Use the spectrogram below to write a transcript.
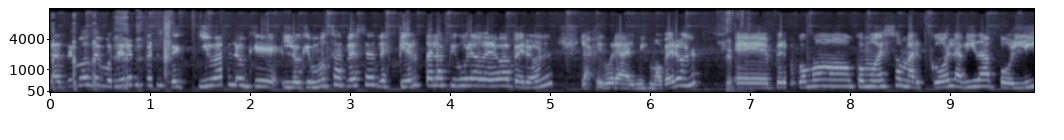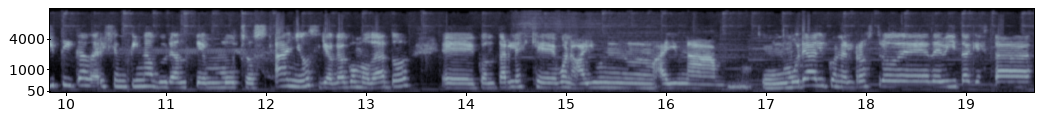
tratemos de poner en perspectiva lo que, lo que muchas veces despierta la figura de Eva Perón, la figura del mismo Perón, Eh, pero cómo, cómo eso marcó la vida política de Argentina durante muchos años. Y acá como dato, eh, contarles que, bueno, hay un, hay una, un mural con el rostro de, de Vita que está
